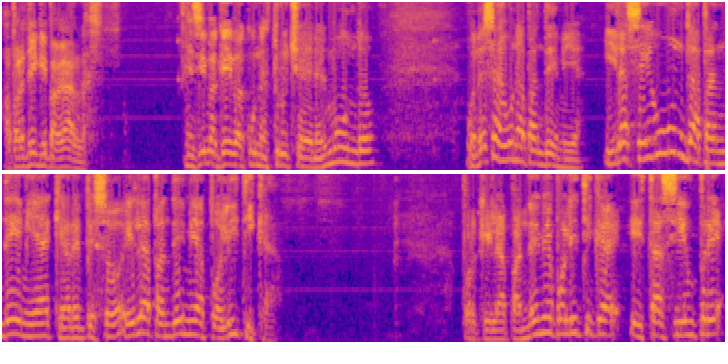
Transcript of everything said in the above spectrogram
Aparte hay que pagarlas. Encima que hay vacunas truchas en el mundo. Bueno, esa es una pandemia. Y la segunda pandemia que ahora empezó es la pandemia política. Porque la pandemia política está siempre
